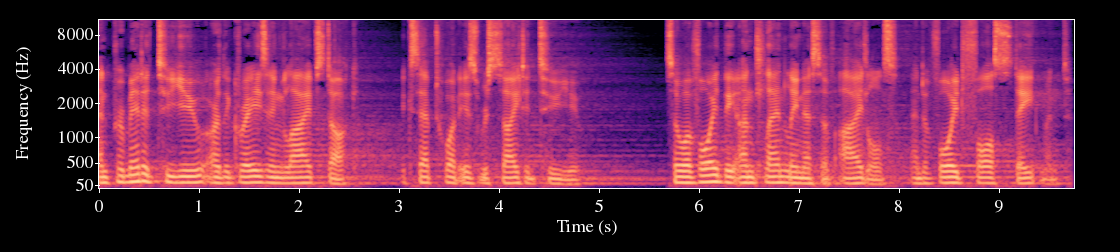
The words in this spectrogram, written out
And permitted to you are the grazing livestock, except what is recited to you. So avoid the uncleanliness of idols and avoid false statement.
